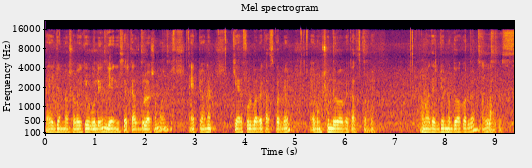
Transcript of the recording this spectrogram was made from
তাই জন্য সবাইকে বলি, যে নিচের কাজগুলোর সময় একটু অনেক কেয়ারফুলভাবে কাজ করবেন এবং সুন্দরভাবে কাজ করবেন। আমাদের জন্য দোয়া করবেন। আল্লাহ হাফেজ।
